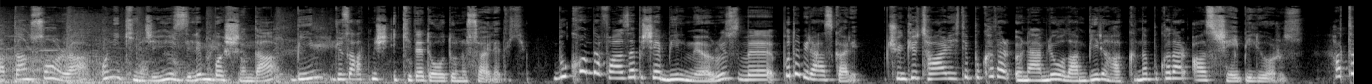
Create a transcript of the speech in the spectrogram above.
Milattan sonra 12. yüzyılın başında 1162'de doğduğunu söyledik. Bu konuda fazla bir şey bilmiyoruz ve bu da biraz garip. Çünkü tarihte bu kadar önemli olan biri hakkında bu kadar az şey biliyoruz. Hatta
